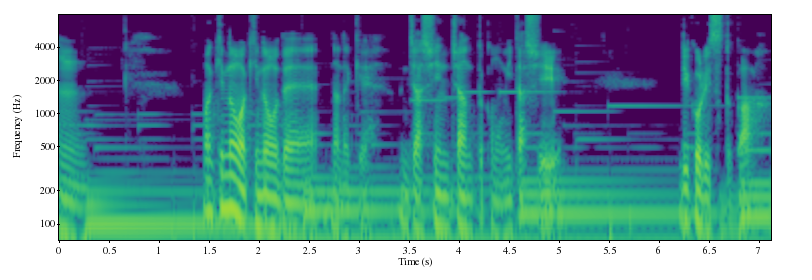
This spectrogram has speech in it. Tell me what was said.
うん。まあ昨日は昨日で、なんだっけ、邪神ちゃんとかも見たし、リコリスとか、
